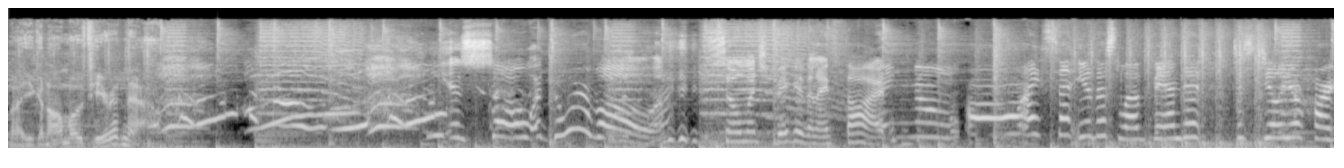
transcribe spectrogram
well, you can almost hear it now. he is so adorable. so much bigger than I thought. I know. Oh, I sent you this love bandit to steal your heart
